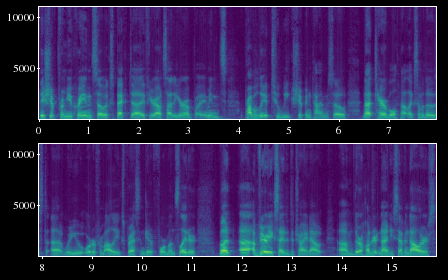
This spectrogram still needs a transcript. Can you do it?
They ship from Ukraine, so expect uh, if you're outside of Europe. I mean, it's probably a two week shipping time, so not terrible, not like some of those uh, where you order from AliExpress and get it four months later. But uh, I'm very excited to try it out. Um, they're $197,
